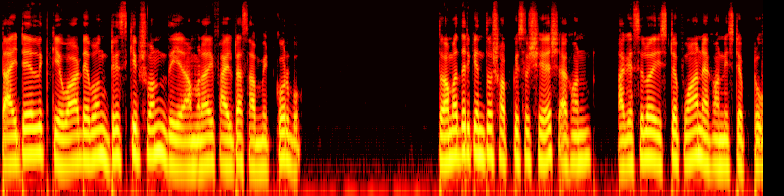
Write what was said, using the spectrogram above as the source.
টাইটেল কেওয়ার্ড এবং ডিসক্রিপশন দিয়ে আমরা এই ফাইলটা সাবমিট করব। তো আমাদের কিন্তু সব কিছু শেষ। এখন আগে ছিল স্টেপ ওয়ান এখন স্টেপ টু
